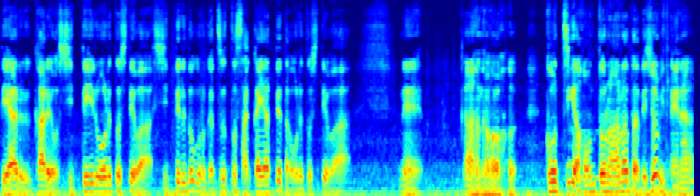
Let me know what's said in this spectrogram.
である彼を知っている俺としては、知ってるどころかずっと作家やってた俺としては、ね、あの、こっちが本当のあなたでしょみたいな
